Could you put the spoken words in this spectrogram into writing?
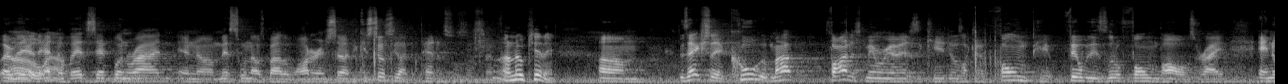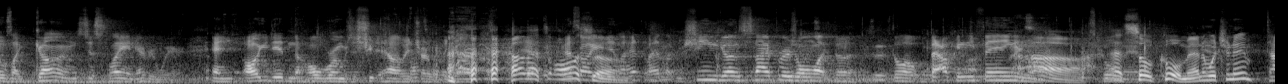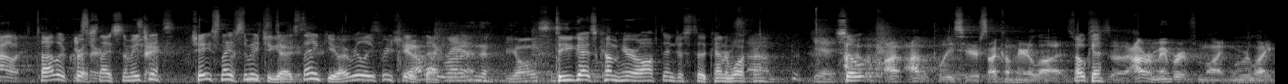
Over Oh, there, they wow. had the Led Zeppelin ride, and um, this one that was by the water and stuff. You can still see like the pedestals and stuff. Oh, no kidding. Um, it was actually a cool. My fondest memory of it as a kid, it was like a foam pit filled with these little foam balls, right? And it was like guns just laying everywhere. And all you did in the whole room was just shoot the hell out of each other with the guns. Oh, that's That's all you did. I awesome. had, I had like machine gun snipers on like the, the balcony thing. And, Ah, It's cool, that's man. so cool, man. And what's your name? Tyler. Tyler, Chris. sir. nice to meet Chase. you. Chase, nice, to meet you guys. Thank you. I really appreciate Yeah, I like that. running into. Do you guys come here often just to kind of walk around? Um, yeah. So, I, I have a place here, so I come here a lot. It's- Okay. it's, uh, I remember it from like when we were like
